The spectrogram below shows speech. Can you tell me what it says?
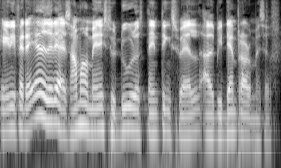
and if at the end of the day I somehow manage to do those 10 things well, I'll be damn proud of myself.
